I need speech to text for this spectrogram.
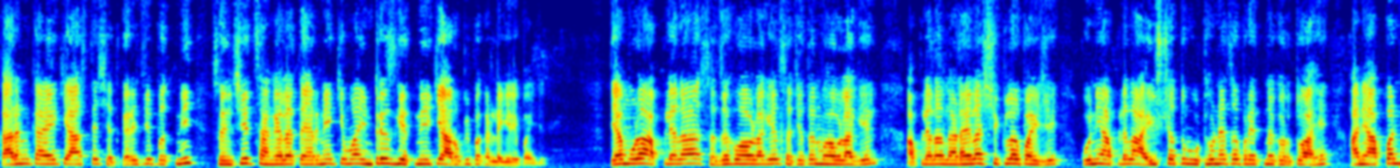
कारण काय आहे की आज त्या शेतकऱ्याची पत्नी संशयित सांगायला तयार नाही किंवा इंटरेस्ट घेत नाही की आरोपी पकडले गेले पाहिजे त्यामुळं आपल्याला सजग व्हावं लागेल सचेतन व्हावं लागेल. आपल्याला लढायला शिकलं पाहिजे. कोणी आपल्याला आयुष्यातून उठवण्याचा प्रयत्न करतो आहे. आणि आपण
